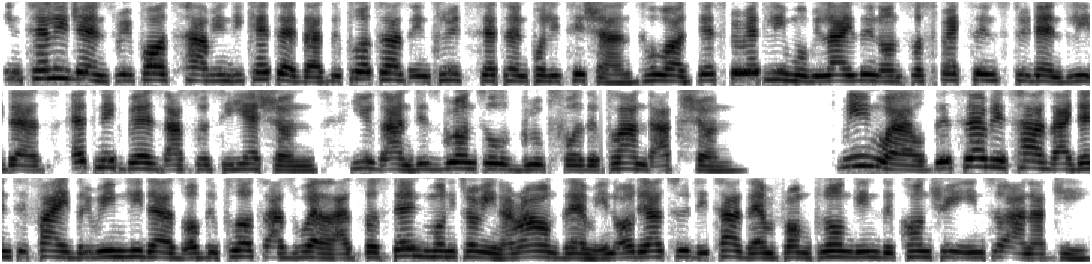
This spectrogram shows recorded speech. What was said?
Intelligence reports have indicated that the plotters include certain politicians who are desperately mobilizing unsuspecting student leaders, ethnic-based associations, youth and disgruntled groups for the planned action. Meanwhile, the service has identified the ringleaders of the plots as well as sustained monitoring around them in order to deter them from plunging the country into anarchy.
